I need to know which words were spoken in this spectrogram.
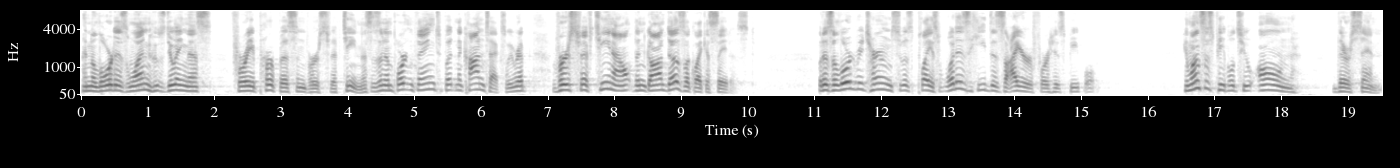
and the Lord is one who's doing this for a purpose in verse 15. This is an important thing to put in the context. We rip verse 15 out, then God does look like a sadist. But as the Lord returns to his place, what does he desire for his people? He wants his people to own their sin.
